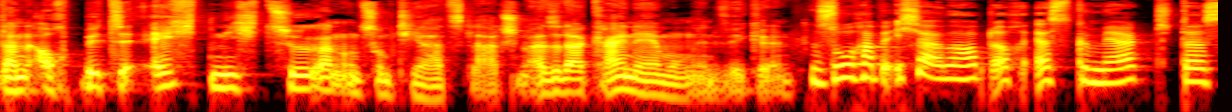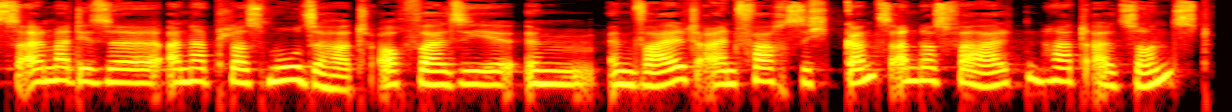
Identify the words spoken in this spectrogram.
dann auch bitte echt nicht zögern und zum Tierarzt latschen. Also da keine Hemmungen entwickeln. So habe ich ja überhaupt auch erst gemerkt, dass Alma diese Anaplasmose hat, auch weil sie im, im Wald einfach sich ganz anders verhalten hat als sonst.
